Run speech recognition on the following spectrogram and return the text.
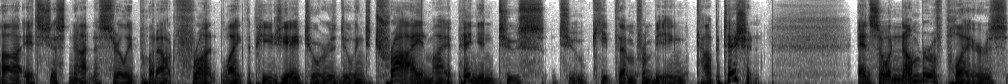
Uh, it's just not necessarily put out front like the PGA Tour is doing to try, in my opinion, to to keep them from being competition. And so a number of players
